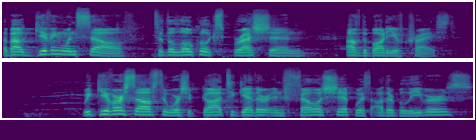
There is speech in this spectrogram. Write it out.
about giving oneself to the local expression of the body of Christ. We give ourselves to worship God together in fellowship with other believers.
